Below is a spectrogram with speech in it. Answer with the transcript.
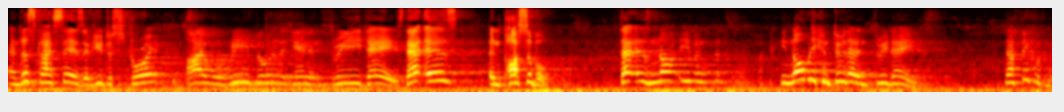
And this guy says, if you destroy it, I will rebuild it again in three days. That is impossible. That is not even, nobody can do that in three days. Now, think with me.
